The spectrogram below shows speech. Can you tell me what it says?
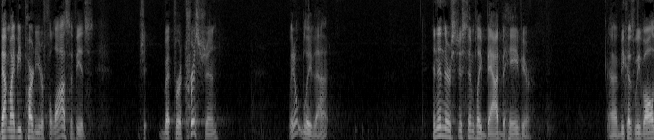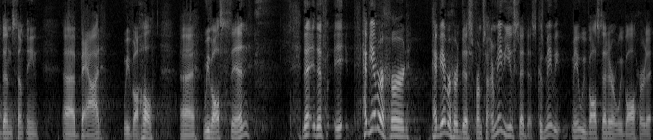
that might be part of your philosophy. It's but for a Christian, we don't believe that. And then there's just simply bad behavior. Uh, because we've all done something uh, bad. We've all uh, we've all sinned. The, the, have you ever heard? Have you ever heard this from someone? Or maybe you've said this because maybe maybe we've all said it or we've all heard it.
